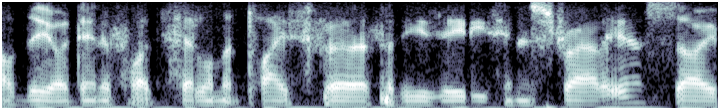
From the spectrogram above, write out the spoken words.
of the identified settlement place for, for the Yazidis in Australia. So,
